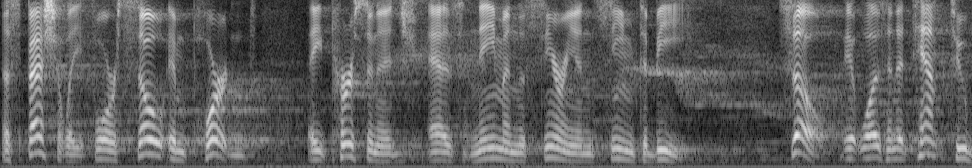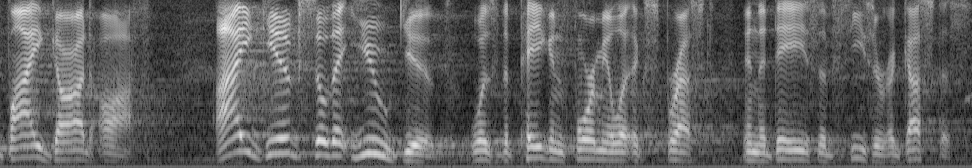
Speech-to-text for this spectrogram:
especially for so important a personage as Naaman the Syrian seemed to be. So it was an attempt to buy God off. I give so that you give, was the pagan formula expressed in the days of Caesar Augustus.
